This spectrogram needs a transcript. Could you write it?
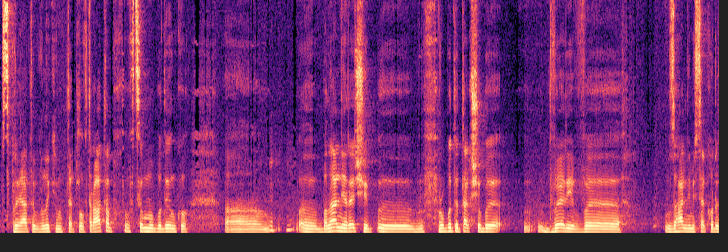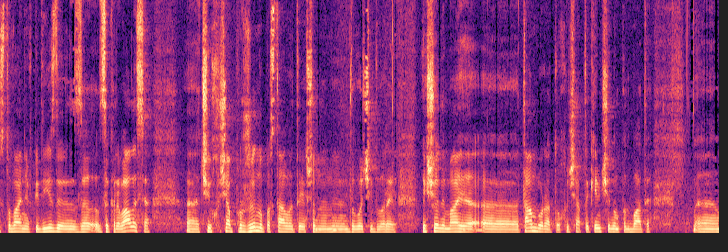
сприяти великим тепловтратам в цьому будинку. Е, е, банальні речі е, робити так, щоб двері в загальні місця користування в під'їзди закривалися, е, чи хоча б пружину поставити, якщо не, доводчих дверей. Якщо немає е, тамбура, то хоча б таким чином подбати. Е,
